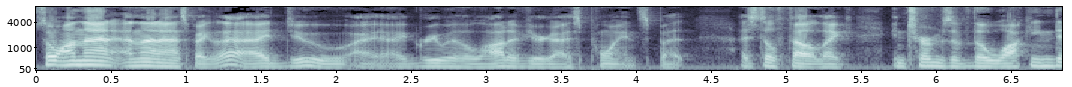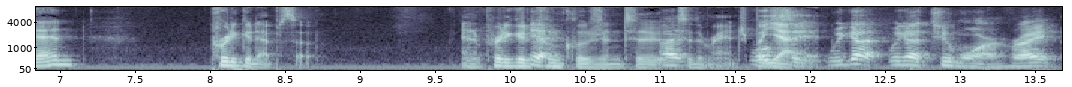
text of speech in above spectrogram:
So on that on that aspect, I do I, I agree with a lot of your guys' points, but I still felt like in terms of The Walking Dead, pretty good episode. And a pretty good Yeah. conclusion to, I- to the ranch. But we'll yeah, see. we got we got two more, right?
